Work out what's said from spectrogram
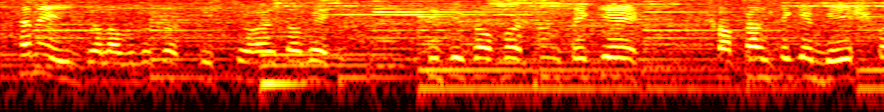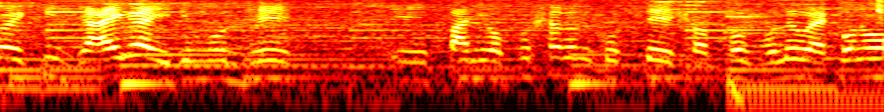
স্থানে এই জলাবদ্ধতার সৃষ্টি হয়। তবে সিটি কর্পোরেশন থেকে সকাল থেকে বেশ কয়েকটি জায়গায় ইতিমধ্যে পানি অপসারণ করতে সক্ষম হলেও এখনও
